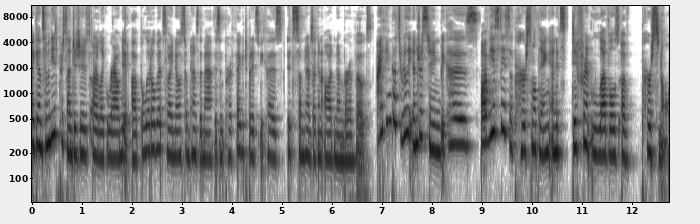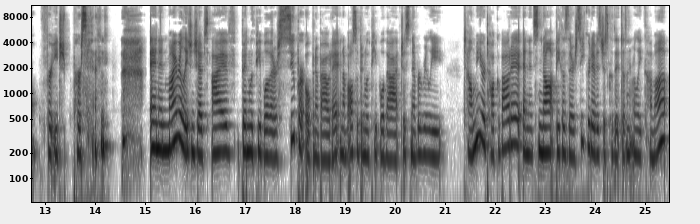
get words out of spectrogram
Again, some of these percentages are like rounded up a little bit, so I know sometimes the math isn't perfect, but it's because it's sometimes like an odd number of votes. I think that's really interesting because obviously it's a personal thing and it's different levels of personal for each person. And in my relationships, I've been with people that are super open about it. And I've also been with people that just never really tell me or talk about it. And it's not because they're secretive, it's just because it doesn't really come up.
